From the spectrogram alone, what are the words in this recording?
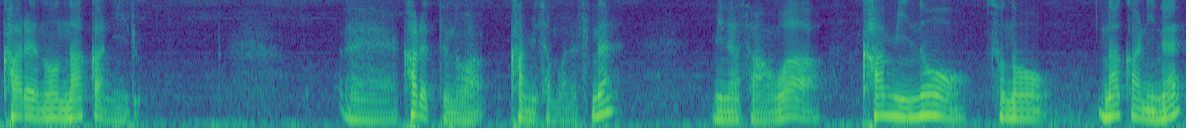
彼の中にいる、えー、彼っていうのは神様ですね。皆さんは神のその中にね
